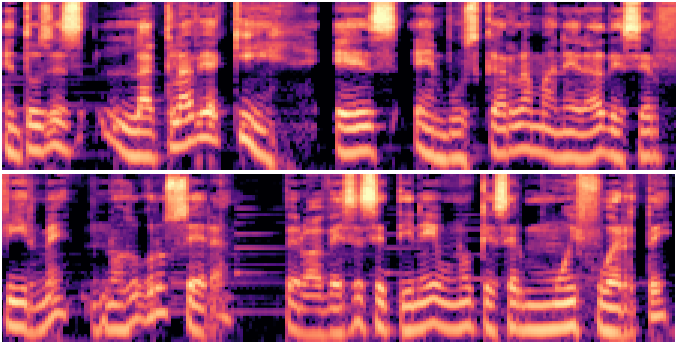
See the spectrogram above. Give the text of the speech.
Entonces la clave aquí es en buscar la manera de ser firme, no grosera, pero a veces se tiene uno que ser muy fuerte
